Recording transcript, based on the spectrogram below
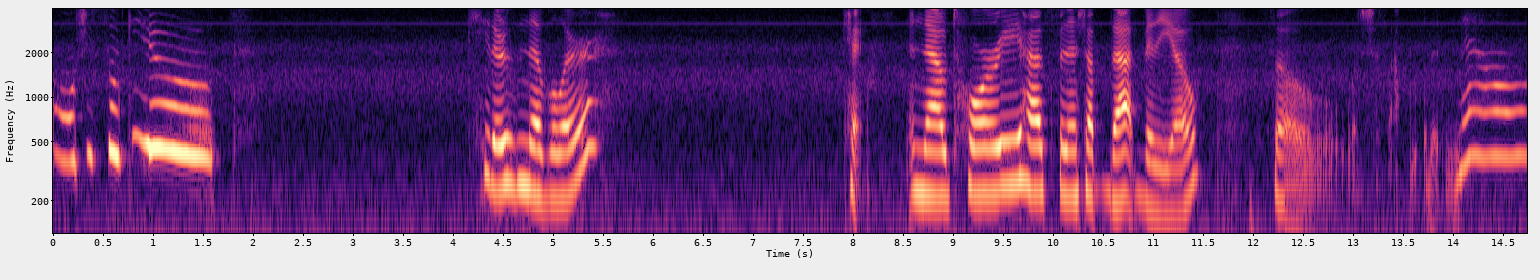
Oh, she's so cute. Okay, there's Nibbler. And now Tori has finished up that video. So, let's just upload it now.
